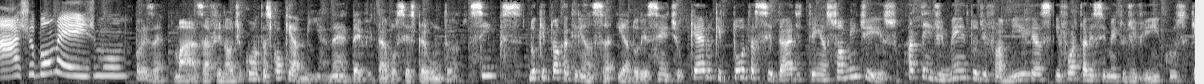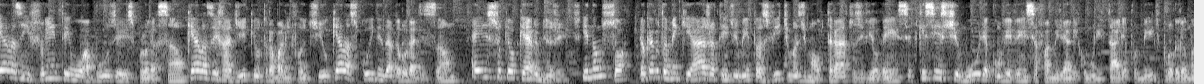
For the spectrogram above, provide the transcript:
Acho bom mesmo. Pois é, mas afinal de contas, qual que é a minha, né? Deve estar vocês perguntando. Simples. No que toca criança e adolescente, eu quero que toda a cidade tenha somente isso: atendimento de famílias e fortalecimento de vínculos, que elas enfrentem o abuso e a exploração, que elas erradiquem o trabalho infantil, que elas cuidem da drogadição. É isso que eu quero, minha gente. E não só. Eu quero também que haja atendimento às vítimas de maltratos e violência, que se estimule a convivência familiar e comunitária por meio de programas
